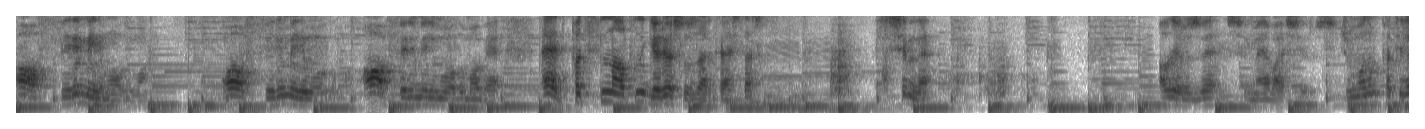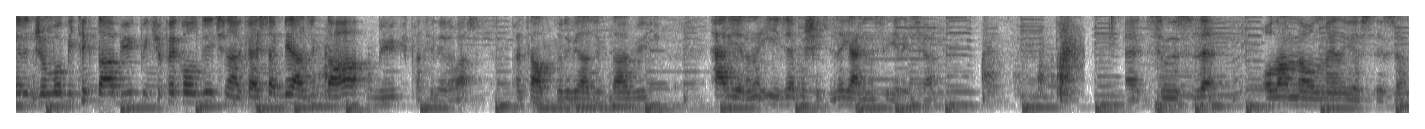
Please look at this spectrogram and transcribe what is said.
Aferin benim oğluma. Aferin benim oğluma. Aferin benim oğluma be. Evet patisinin altını görüyorsunuz arkadaşlar. Şimdi alıyoruz ve sürmeye başlıyoruz. Jumbo'nun patileri Jumbo bir tık daha büyük bir köpek olduğu için arkadaşlar birazcık daha büyük patileri var. Pati altları birazcık daha büyük. Her yerine iyice bu şekilde gelmesi gerekiyor. Evet şimdi size olan ve olmayanı göstereceğim.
